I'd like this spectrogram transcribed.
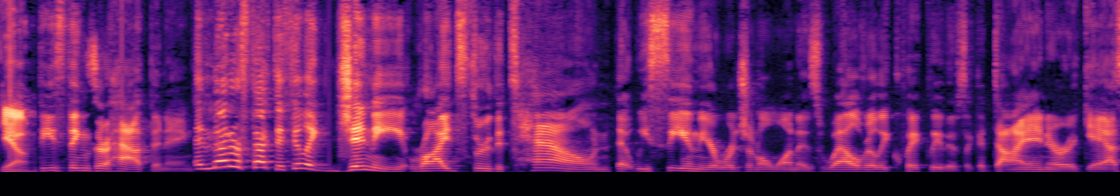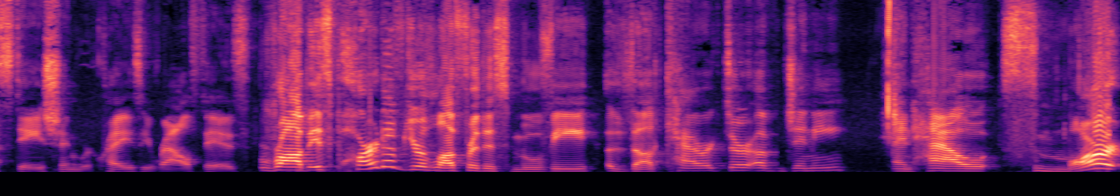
Yeah. These things are happening. And matter of fact, I feel like Ginny rides through the town that we see in the original one as well, really quickly. There's like a diner, a gas station where Crazy Ralph is. Rob, is part of your love for this movie the character of Ginny? And how smart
